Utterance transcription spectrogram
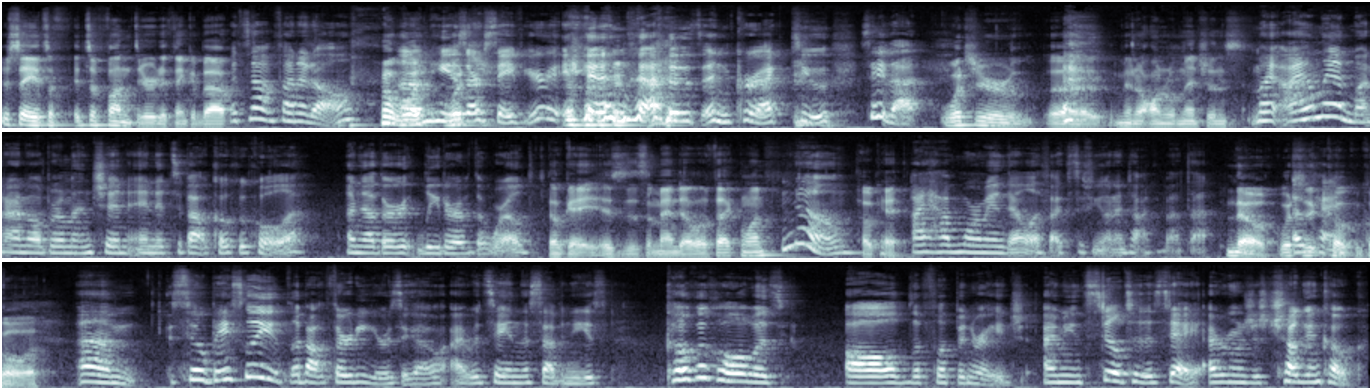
just say it's a it's a fun theory to think about. It's not fun at all. What- um, he is our savior, and that is incorrect to say that. What's your uh, honorable mentions? My I only had one honorable mention, and it's about Coca Cola, another leader of the world. Okay, is this a Mandela effect one? No, Okay, I have more Mandela effects if you want to talk about that. no. What's Okay. Coca Cola? Um, so basically, about 30 years ago, I would say in the 70s, Coca Cola was all the flippin' rage. I mean, still to this day, everyone's just chugging Coke,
